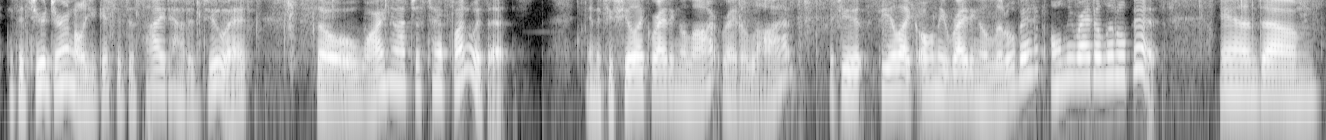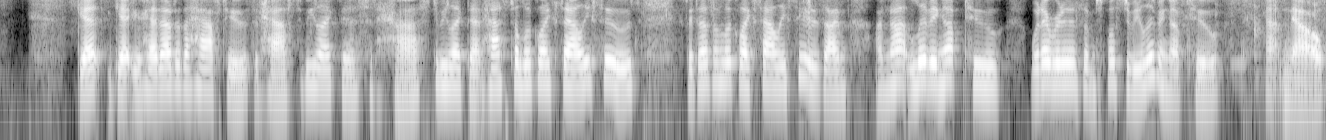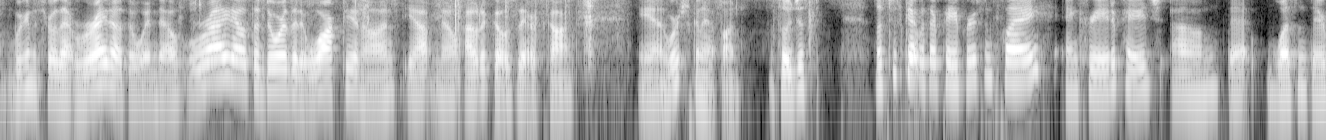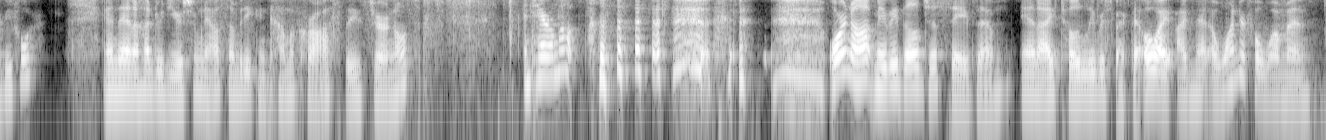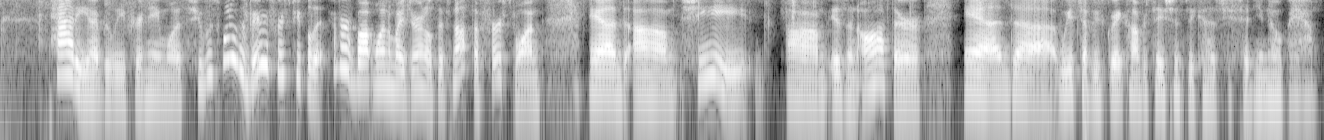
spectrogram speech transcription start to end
if it's your journal, you get to decide how to do it. So why not just have fun with it? And if you feel like writing a lot, write a lot. If you feel like only writing a little bit, only write a little bit. And um, get get your head out of the have tos. It has to be like this. It has to be like that. It has to look like Sally Sue's. If it doesn't look like Sally Sue's, I'm I'm not living up to whatever it is I'm supposed to be living up to. Uh, no, we're going to throw that right out the window, right out the door that it walked in on. Yep, no, out it goes. There, it's gone. And we're just going to have fun. So just let's just get with our papers and play and create a page um, that wasn't there before. And then 100 years from now, somebody can come across these journals and tear them up. or not, maybe they'll just save them. And I totally respect that. Oh, I, I met a wonderful woman Patty, I believe her name was. She was one of the very first people that ever bought one of my journals, if not the first one. And um, she um, is an author. And uh, we used to have these great conversations because she said, You know, Pam,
